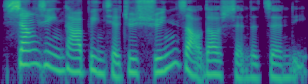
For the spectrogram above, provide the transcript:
相信他，并且去寻找到神的真理。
